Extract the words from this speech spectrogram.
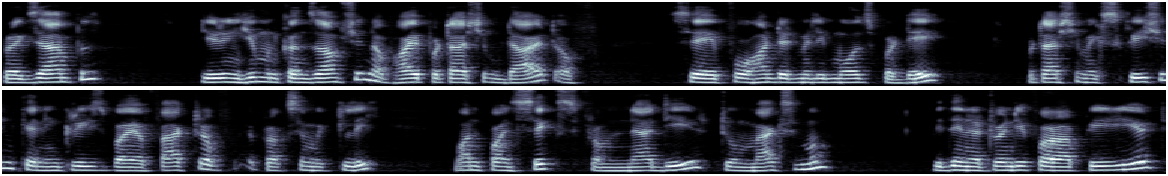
For example, during human consumption of high potassium diet of say 400 millimoles per day, potassium excretion can increase by a factor of approximately 1.6 from nadir to maximum within a 24 hour period,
